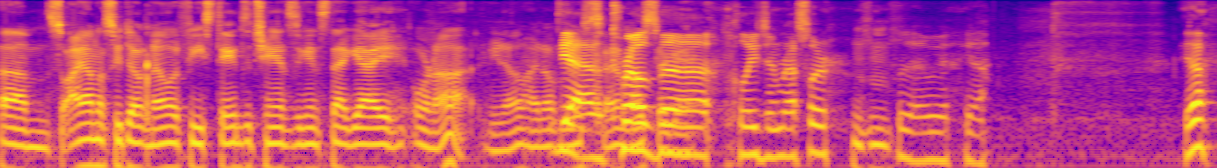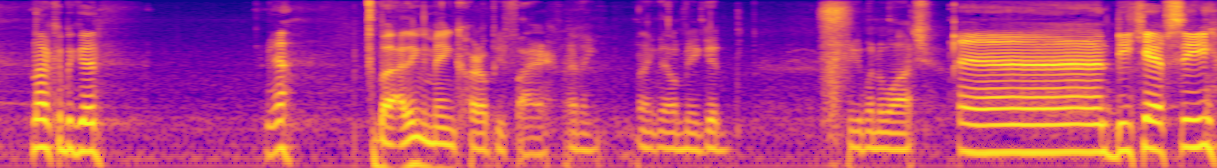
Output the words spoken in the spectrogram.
Um, so I honestly don't know if he stands a chance against that guy or not. You know, I don't. know, yeah. I don't know Terrell's the collegiate wrestler. Mm-hmm. Yeah, yeah. No, it could be good. Yeah. But I think the main card will be fire. I think I think that'll be a good, a good one to watch. And BKFC.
